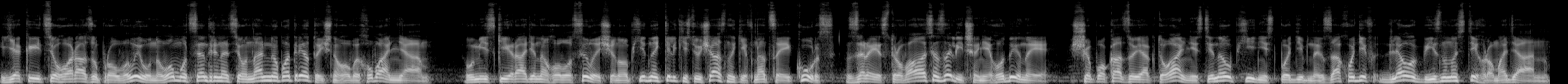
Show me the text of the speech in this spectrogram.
який цього разу провели у новому центрі національно-патріотичного виховання. У міській раді наголосили, що необхідна кількість учасників на цей курс зареєструвалася за лічені години, що показує актуальність і необхідність подібних заходів для обізнаності громадян.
